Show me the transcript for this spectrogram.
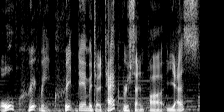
oh, crit rate, crit damage, attack percent. Uh, yes.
